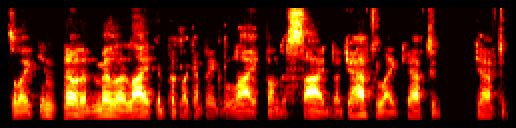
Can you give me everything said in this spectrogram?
So like you know that Miller Lite they put like a big light on the side, but you have to like you have to you have to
